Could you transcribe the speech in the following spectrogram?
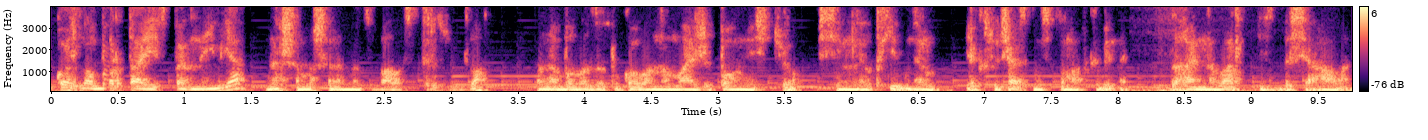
У кожного борта є певне ім'я. Наша машина називалась Тризу-2. Вона була запакована майже повністю всім необхідним, як сучасний стомат кабінет. Загальна вартість досягала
